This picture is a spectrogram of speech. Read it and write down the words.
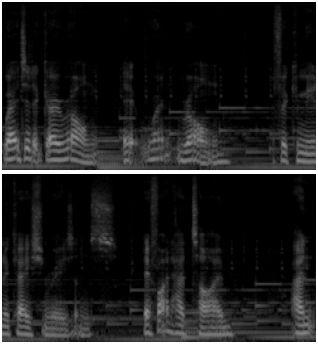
Where did it go wrong? It went wrong for communication reasons. If I'd had time, and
